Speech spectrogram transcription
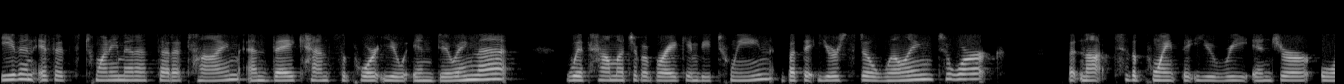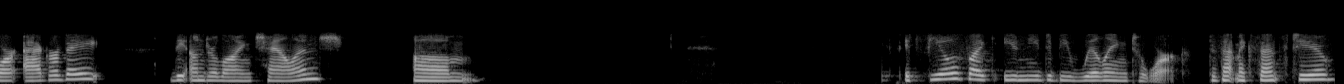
even if it's 20 minutes at a time, and they can support you in doing that with how much of a break in between, but that you're still willing to work, but not to the point that you re injure or aggravate the underlying challenge. Um, it feels like you need to be willing to work. Does that make sense to you?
